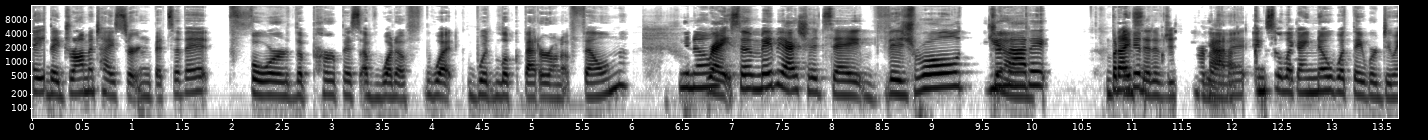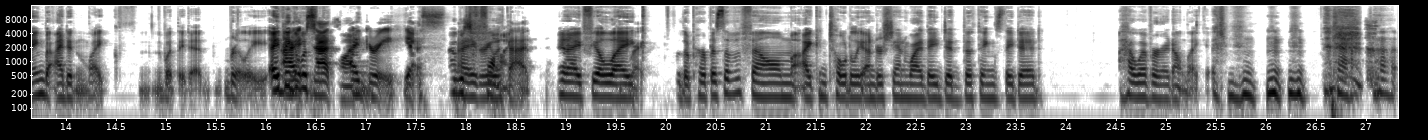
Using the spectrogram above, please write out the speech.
they they dramatize certain bits of it for the purpose of what a what would look better on a film you know right. So maybe I should say visual Yeah. Dramatic but i instead didn't of just yeah. and so like i know what they were doing but i didn't like what they did really i think I, it was that's fun. I agree. Yes. I agree fun. with that. and i feel like Right. for the purpose of a film i can totally understand why they did the things they did however i don't like it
